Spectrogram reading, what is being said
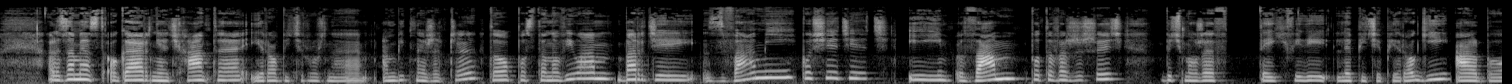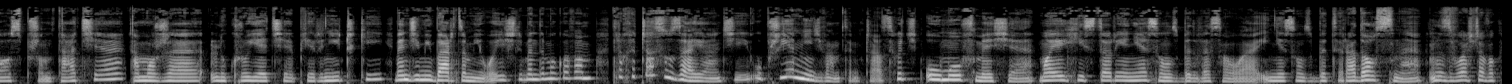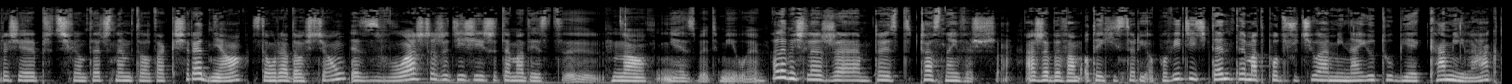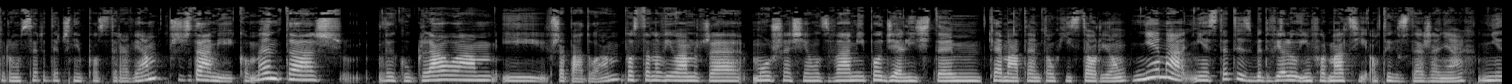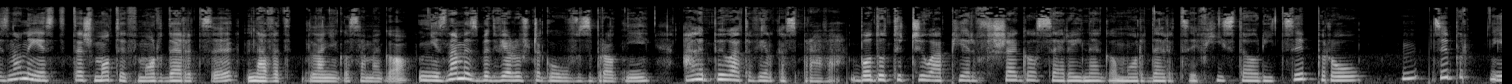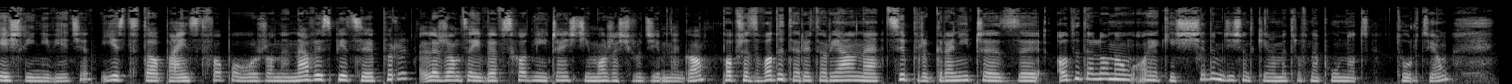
ale zamiast ogarniać chatę i robić różne ambitne rzeczy, to postanowiłam bardziej z wami posiedzieć i wam potowarzyszyć, być może w tej chwili lepicie pierogi albo sprzątacie, a może lukrujecie pierniczki. Będzie mi bardzo miło, jeśli będę mogła Wam trochę czasu zająć i uprzyjemnić Wam ten czas. Choć umówmy się, moje historie nie są zbyt wesołe i nie są zbyt radosne, zwłaszcza w okresie przedświątecznym to tak średnio z tą radością. Zwłaszcza, że dzisiejszy temat jest, y, no, niezbyt miły. Ale myślę, że to jest czas najwyższy. A żeby Wam o tej historii opowiedzieć, ten temat temat podrzuciła mi na YouTubie Kamila, którą serdecznie pozdrawiam. Przeczytałam jej komentarz, wygooglałam i przepadłam. Postanowiłam, że muszę się z Wami podzielić tym tematem, tą historią. Nie ma niestety zbyt wielu informacji o tych zdarzeniach. Nieznany jest też motyw mordercy, nawet dla niego samego. Nie znamy zbyt wielu szczegółów zbrodni, ale była to wielka sprawa, bo dotyczyła pierwszego seryjnego mordercy w historii historii Cypru. Hmm? Cypr, jeśli nie wiecie, jest to państwo położone na wyspie Cypr, leżącej we wschodniej części Morza Śródziemnego. Poprzez wody terytorialne Cypr graniczy z oddaloną o jakieś 70 km na północ Turcją.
